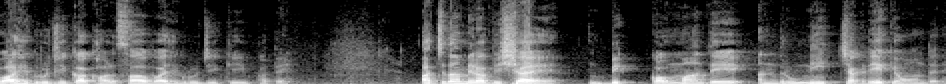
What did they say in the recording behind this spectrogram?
ਵਾਹਿਗੁਰੂ ਜੀ ਕਾ ਖਾਲਸਾ, ਵਾਹਿਗੁਰੂ ਜੀ ਕੀ ਫਤਿਹ। ਅੱਜ ਦਾ ਮੇਰਾ ਵਿਸ਼ਾ ਹੈ ਵੀ ਕੌਮਾਂ ਦੇ ਅੰਦਰੂਨੀ ਝਗੜੇ ਕਿਉਂ ਹੁੰਦੇ ਨੇ?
